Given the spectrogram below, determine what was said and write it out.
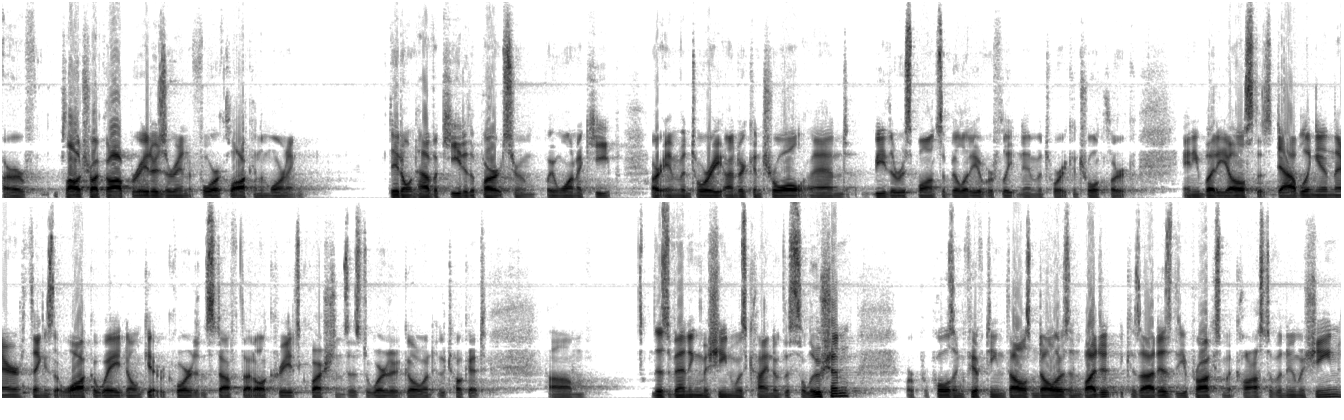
our plow truck operators are in at four o'clock in the morning. They don't have a key to the parts room. We want to keep our inventory under control and be the responsibility of our fleet and inventory control clerk. Anybody else that's dabbling in there, things that walk away, don't get recorded and stuff, that all creates questions as to where did it go and who took it. Um, this vending machine was kind of the solution. We're proposing $15,000 in budget because that is the approximate cost of a new machine.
